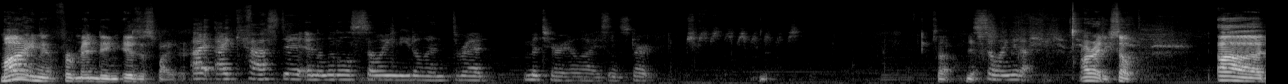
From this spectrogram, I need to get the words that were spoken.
Mine for mending is a spider. I I cast it, and a little sewing needle and thread materialize and start So yeah. sewing it up. Alrighty, so uh,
